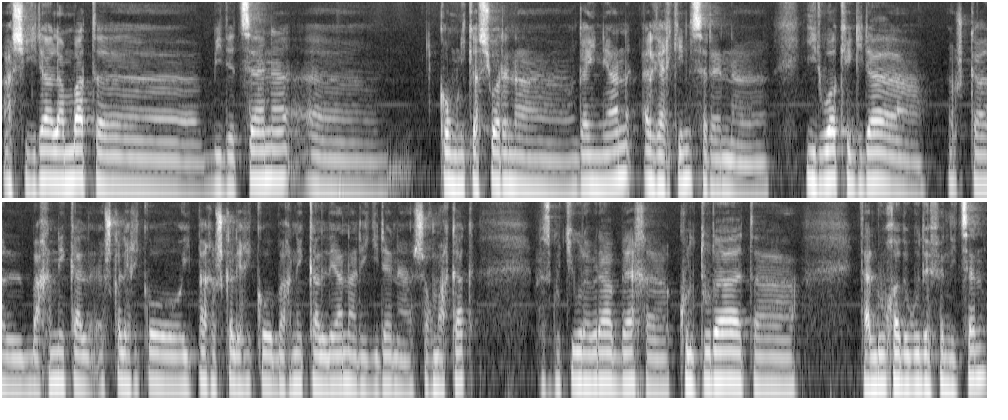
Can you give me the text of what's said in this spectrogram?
hasi gira lan bat uh, bidetzen uh, komunikazioaren gainean, elgarkin, zeren uh, iruak egira Euskal, barnekal, Euskal Herriko, Ipar Euskal Herriko barnekaldean ari giren uh, sormarkak. Ez guti gura bera, ber, kultura eta, eta lurra dugu defenditzen.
